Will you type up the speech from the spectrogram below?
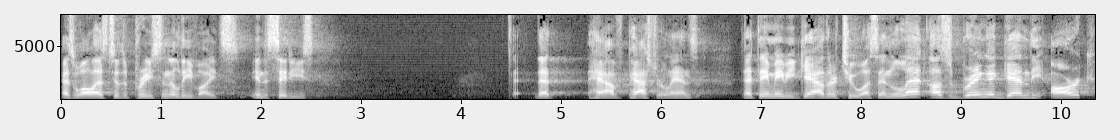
as well as to the priests and the Levites in the cities that have pasture lands, that they may be gathered to us. And let us bring again the ark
